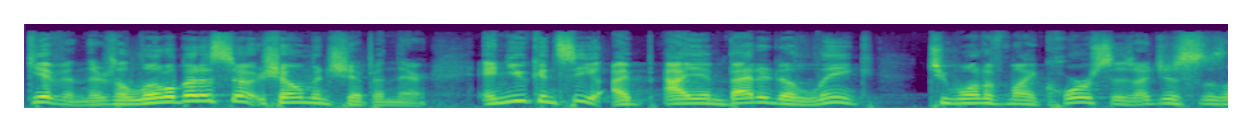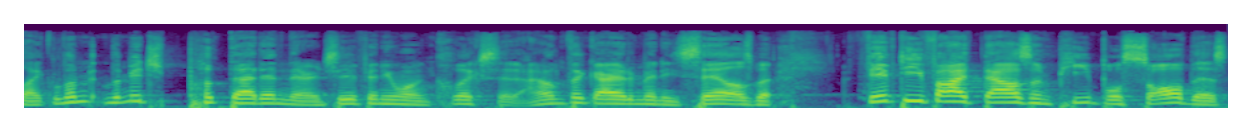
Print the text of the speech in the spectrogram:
Given there's a little bit of showmanship in there, and you can see I, I embedded a link to one of my courses. I just was like, let me, let me just put that in there and see if anyone clicks it. I don't think I had many sales, but 55,000 people saw this.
